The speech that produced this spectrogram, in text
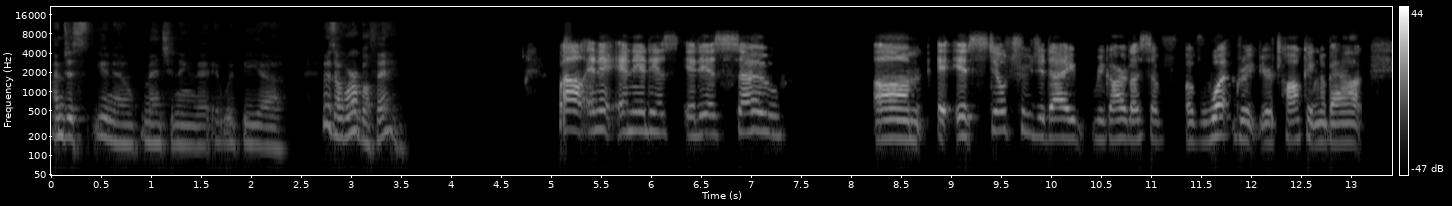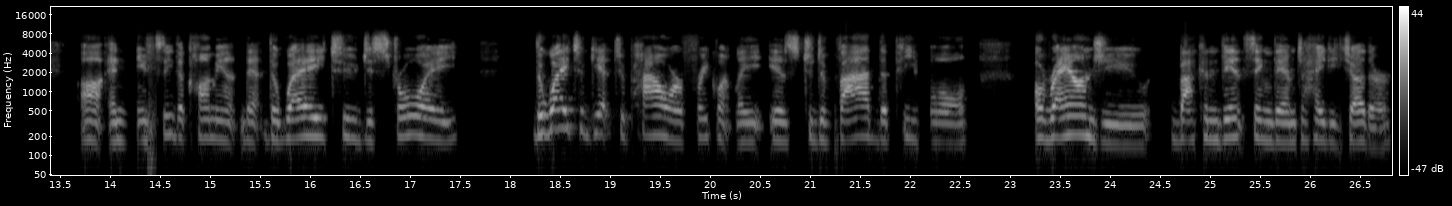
I'm just, you know, mentioning that it would be a, it was a horrible thing. Well, and it, and it is, it is so, um, it, it's still true today, regardless of, of what group you're talking about. Uh, and you see the comment that the way to destroy, the way to get to power frequently is to divide the people around you by convincing them to hate each other.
